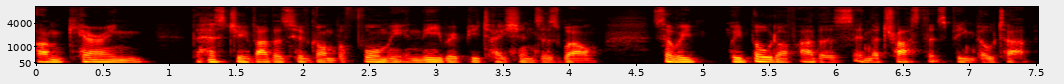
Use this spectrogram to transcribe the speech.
I'm carrying the history of others who've gone before me and their reputations as well. So we we build off others and the trust that's been built up.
